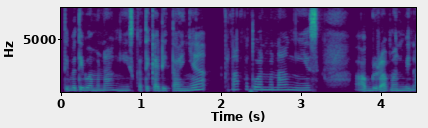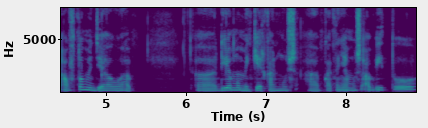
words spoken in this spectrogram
tiba-tiba menangis. Ketika ditanya, kenapa Tuhan menangis? Abdurrahman bin Auf tuh menjawab, uh, dia memikirkan Mus'ab. Katanya Mus'ab itu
